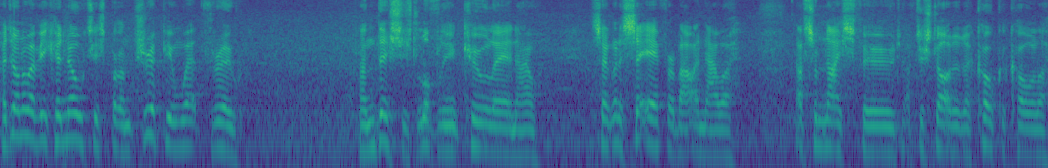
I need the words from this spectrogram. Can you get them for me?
I don't know if you can notice, but I'm dripping wet through. And this is lovely and cool here now. So I'm going to sit here for about an hour, have some nice food. I've just ordered a Coca-Cola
